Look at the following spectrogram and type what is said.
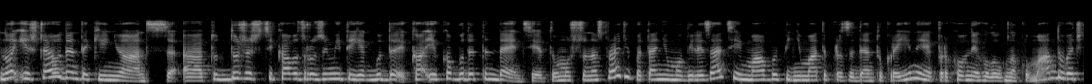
Ну і ще один такий нюанс. Е, Тут дуже ж цікаво зрозуміти, як буде яка, яка буде тенденція, тому що насправді питання мобілізації мав би піднімати президент України як верховний головнокомандувач,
